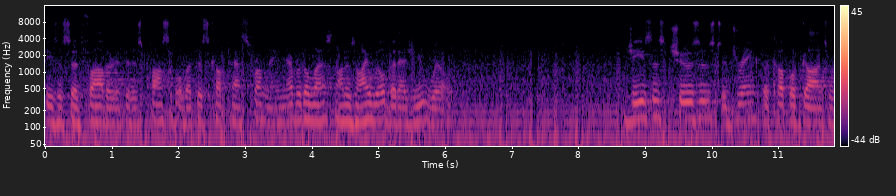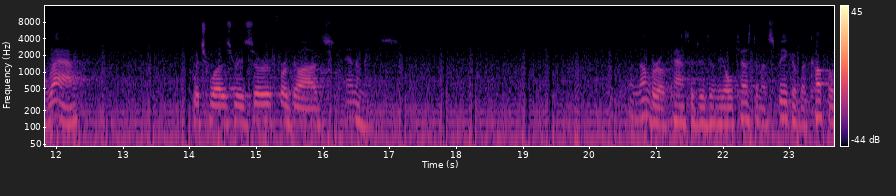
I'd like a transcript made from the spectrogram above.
Jesus said, Father, if it is possible, let this cup pass from me. Nevertheless, not as I will, but as you will. Jesus chooses to drink the cup of God's wrath, which was reserved for God's enemies. A number of passages in the Old Testament speak of the cup of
